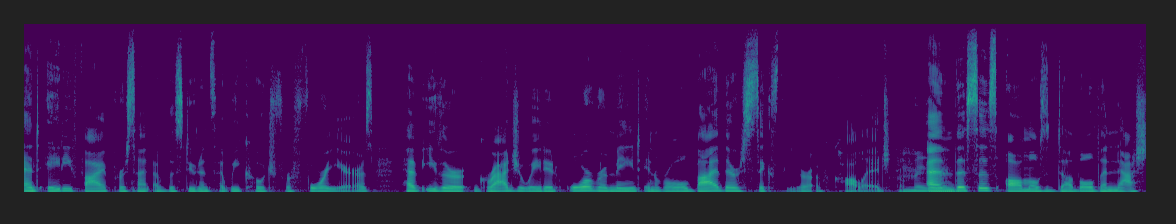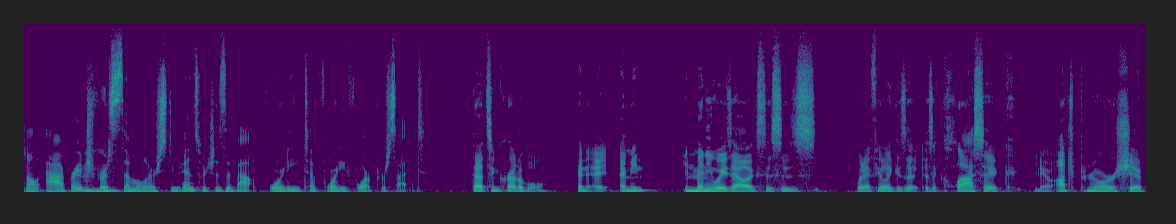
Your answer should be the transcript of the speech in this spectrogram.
and 85% of the students that we coach for four years have either graduated or remained enrolled by their sixth year of college. Amazing. And this is almost double the national average for mm-hmm. similar students, which is about 40 to 44%. That's incredible. And I, I mean, in many ways, Alex, this is what I feel like is a is a classic, you know, entrepreneurship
